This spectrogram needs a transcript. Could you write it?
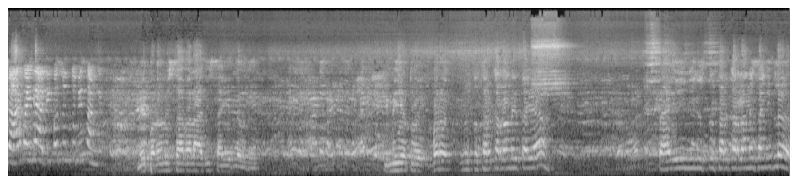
चार महिने आधीपासून तुम्ही सांगितलं. मी फडणवीस साहेबाला आधीच सांगितलं होतं. की मी येतोय. बरं नुसतं सरकारला नाही तर ताई मी नुसतं सरकारला नाही सांगितलं.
